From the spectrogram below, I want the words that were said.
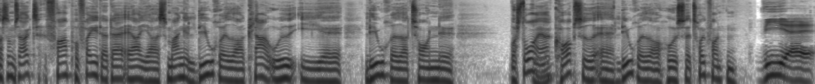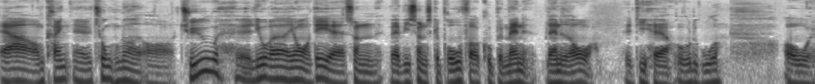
Og som sagt, fra på fredag, der er jeres mange livredere klar ude i øh, livreddertårnene. Hvor stor mm. er korpset af livredere hos uh, Trykfonden? Vi er omkring øh, 220 øh, livredder i år. Det er sådan, hvad vi sådan skal bruge for at kunne bemande blandet over øh, de her otte uger. Og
